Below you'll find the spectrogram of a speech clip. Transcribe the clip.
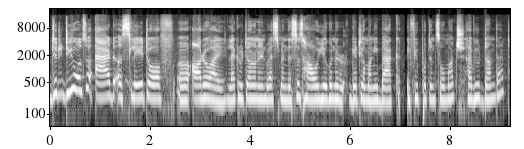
do, do you also add a slate of uh, ROI, like return on investment? This is how you're going to get your money back if you put in so much. Have you done that?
